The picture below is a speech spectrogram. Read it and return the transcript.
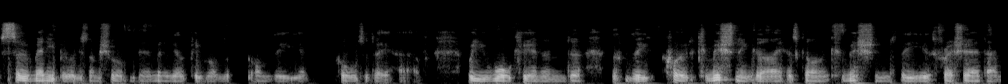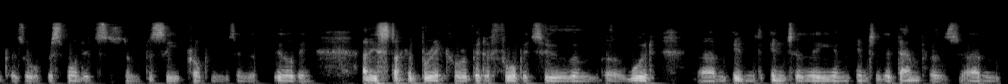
so many buildings. I'm sure you know, many other people on the on the call today have, where you walk in and uh, the, the, quote commissioning guy has gone and commissioned the fresh air dampers or responded to some perceived problems in the building, and he's stuck a brick or a bit of 4x2 um, uh, wood um, in, into the um, into the dampers um,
